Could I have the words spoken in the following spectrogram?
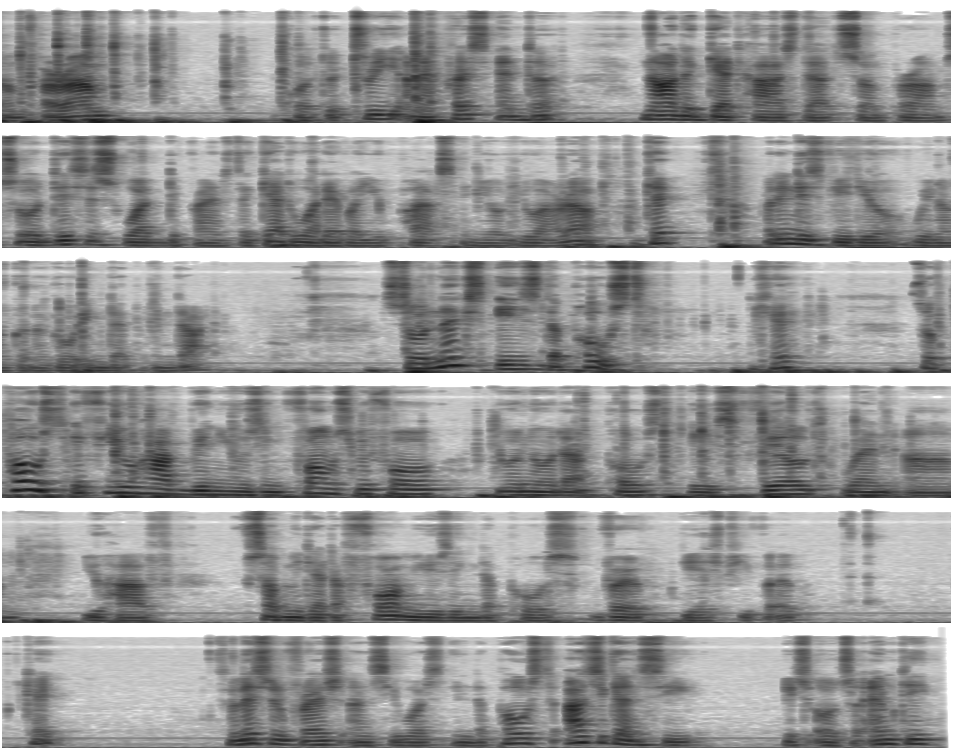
some param equal to 3 and I press enter. Now the get has that some param. So this is what defines the get whatever you pass in your URL okay? But in this video we're not going to go in depth in that. So next is the post okay? So post if you have been using forms before you know that post is filled when um, you have submitted a form using the post verb PHP verb okay? So let's refresh and see what's in the post. As you can see it's also empty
